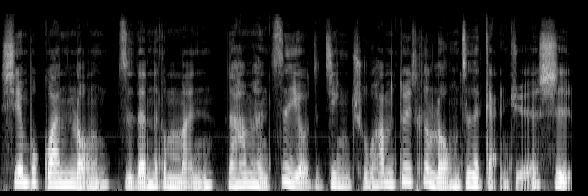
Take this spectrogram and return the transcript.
先不关笼子的那个门，让他们很自由的进出，他们对这个笼子的感觉是。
